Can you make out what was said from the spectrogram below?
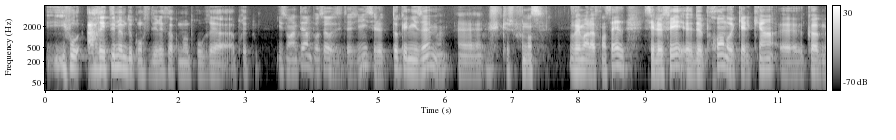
il faut arrêter même de considérer ça comme un progrès après tout? Ils ont un terme pour ça aux États-Unis, c'est le tokenism, que je prononce vraiment à la française, c'est le fait de prendre quelqu'un comme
